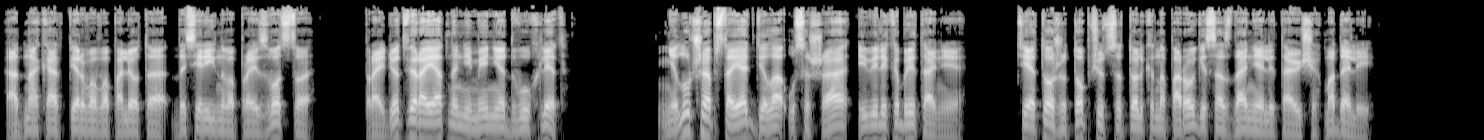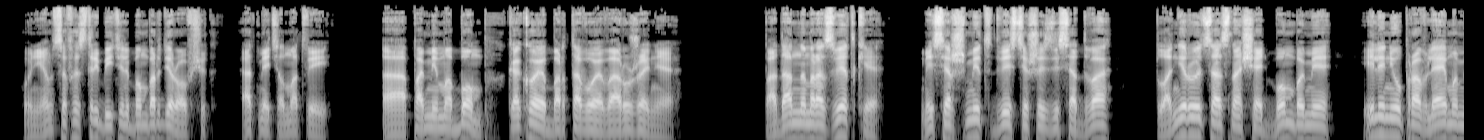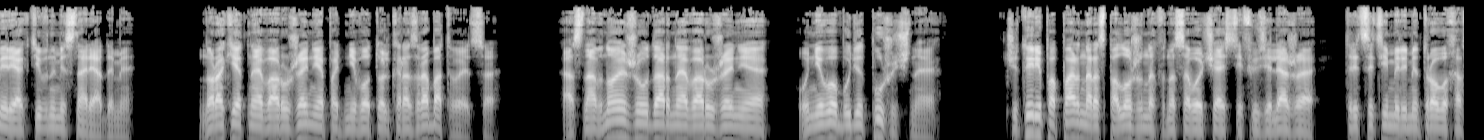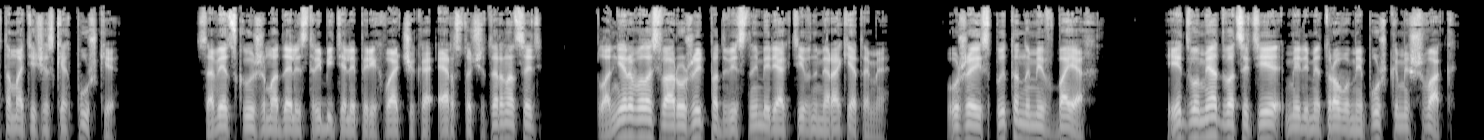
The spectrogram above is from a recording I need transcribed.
Однако от первого полета до серийного производства пройдет, вероятно, не менее двух лет. Не лучше обстоят дела у США и Великобритании. Те тоже топчутся только на пороге создания летающих моделей. «У немцев истребитель-бомбардировщик», — отметил Матвей. А помимо бомб, какое бортовое вооружение? По данным разведки, Мессершмитт-262 планируется оснащать бомбами или неуправляемыми реактивными снарядами. Но ракетное вооружение под него только разрабатывается. Основное же ударное вооружение у него будет пушечное. Четыре попарно расположенных в носовой части фюзеляжа 30-мм автоматических пушки, Советскую же модель истребителя-перехватчика Р-114 планировалось вооружить подвесными реактивными ракетами, уже испытанными в боях, и двумя 20-миллиметровыми пушками «Швак».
